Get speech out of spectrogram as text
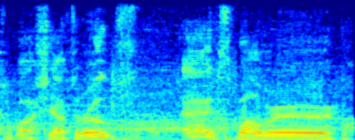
Kobashi off the ropes. Axe Bomber.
